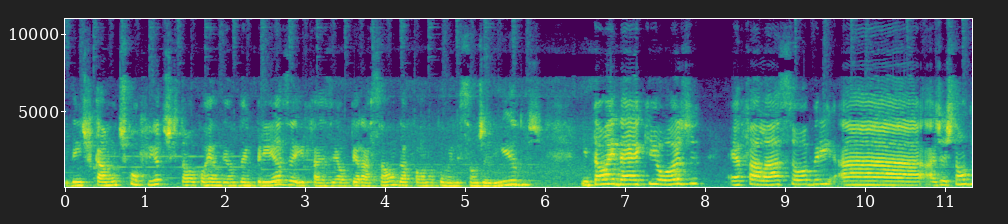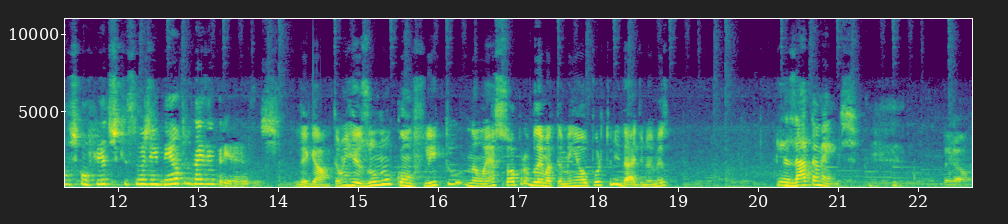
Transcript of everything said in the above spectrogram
identificar muitos conflitos que estão ocorrendo dentro da empresa e fazer alteração da forma como eles são geridos. Então, a ideia aqui hoje é falar sobre a, a gestão dos conflitos que surgem dentro das empresas. Legal. Então, em resumo, conflito não é só problema, também é oportunidade, não é mesmo? Exatamente. Legal.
